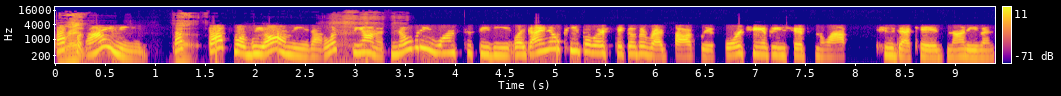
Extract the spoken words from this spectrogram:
That's red, what I need. That's the, that's what we all need. Uh, let's be honest. Nobody wants to see the like. I know people are sick of the Red Sox. We have four championships in the last two decades, not even.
